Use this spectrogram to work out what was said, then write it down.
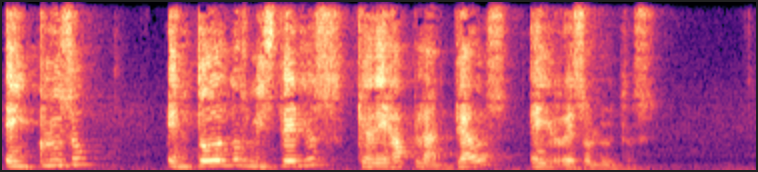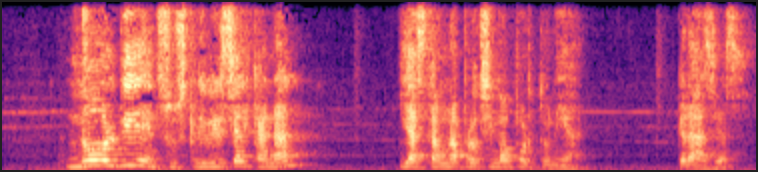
e incluso en todos los misterios que deja planteados e irresolutos. No olviden suscribirse al canal y hasta una próxima oportunidad. Gracias.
